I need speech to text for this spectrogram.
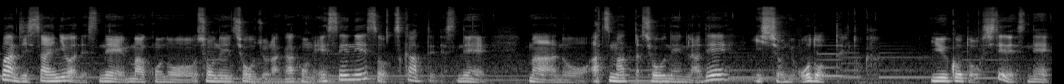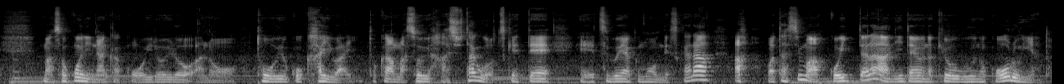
まあ実際にはですね、まあ、この少年少女らがこの SNS を使ってですね、まあ、あの集まった少年らで一緒に踊ったりとかいうことをしてですね、まあ、そこになんかこういろいろあの東横界隈とか、まあ、そういうハッシュタグをつけて、えーつぶやくもんですからあ私もあっこ行ったら似たような境遇の子おるんやと。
